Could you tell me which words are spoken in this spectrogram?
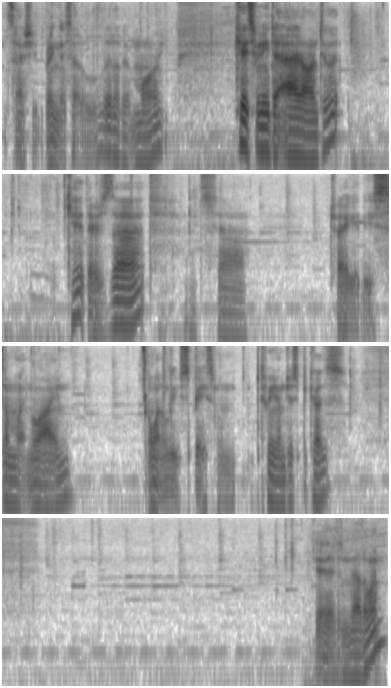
Let's actually bring this out a little bit more in case we need to add on to it. Okay, there's that. Let's uh, try to get these somewhat in line. I want to leave space between them just because. Okay, there's another one.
